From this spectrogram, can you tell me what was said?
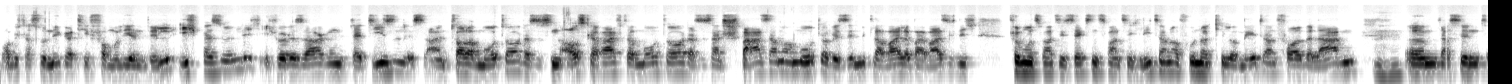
ob ich das so negativ formulieren will. Ich persönlich, ich würde sagen, der Diesel ist ein toller Motor. Das ist ein ausgereifter Motor. Das ist ein sparsamer Motor. Wir sind mittlerweile bei, weiß ich nicht, 25, 26 Litern auf 100 Kilometern voll beladen. Mhm. Ähm, das sind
